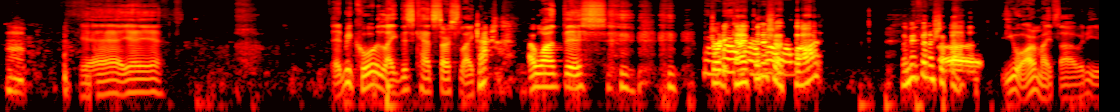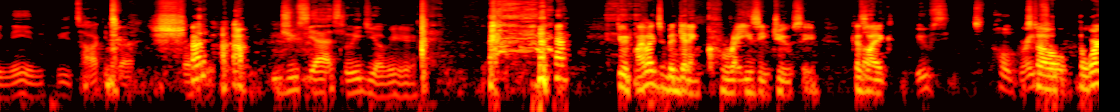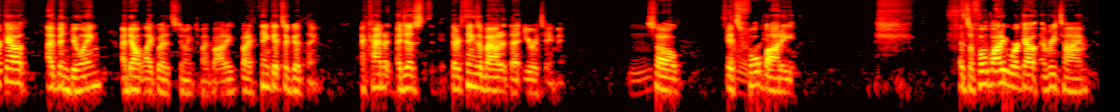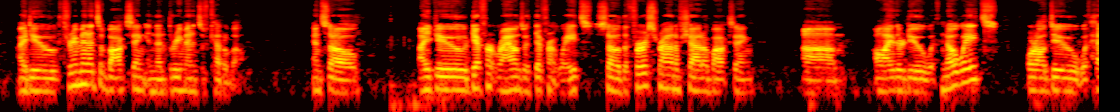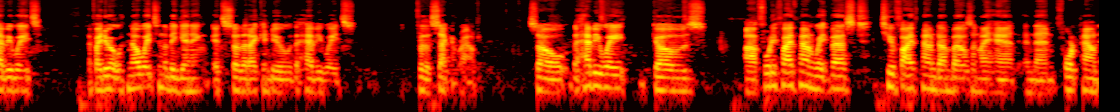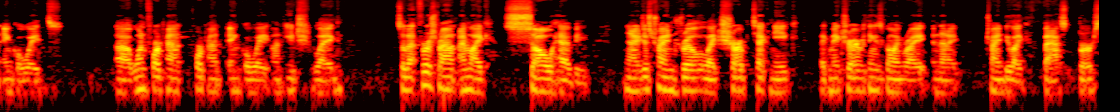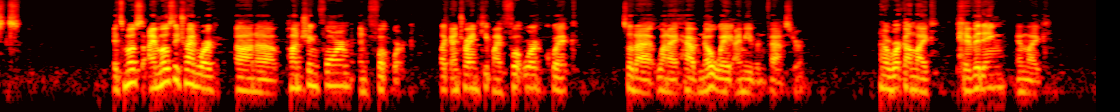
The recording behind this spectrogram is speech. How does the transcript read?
Hmm. Yeah, yeah, yeah. It'd be cool. Like this cat starts like, "I want this." Jordy, can I finish a thought? Let me finish a Uh, thought. you are my thought. What do you mean? What are you talking about? Shut up. Juicy ass Luigi over here. Dude, my legs have been getting crazy juicy. Because, like, Juicy. Whole grape. so the workout I've been doing, I don't like what it's doing to my body, but I think it's a good thing. I kind of, I just, there are things about it that irritate me. Mhm. So it's full body. It's a full body workout every time. I do three minutes of boxing and then three minutes of kettlebell. And so I do different rounds with different weights. So the first round of shadow boxing, um, I'll either do with no weights or I'll do with heavy weights. If I do it with no weights in the beginning, it's so that I can do the heavy weights for the second round. So the heavyweight goes uh, 45 pound weight vest, two five pound dumbbells in my hand, and then four pound ankle weights. Uh, one four pound four pound ankle weight on each leg. So that first round, I'm like so heavy, and I just try and drill like sharp technique, like make sure everything's going right, and then I try and do like fast bursts. It's most I mostly try and work on uh, punching form and footwork. Like I try and keep my footwork quick, so that when I have no weight, I'm even faster. I work on like pivoting and like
